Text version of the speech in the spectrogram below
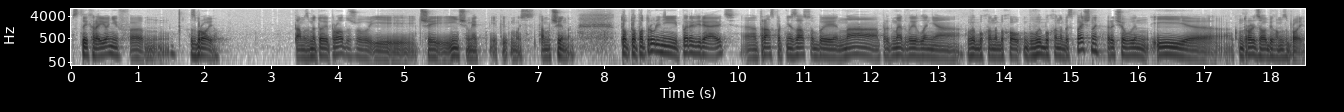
з тих районів е, зброю. Там з метою продажу і, чи іншим як, якимось там чином. Тобто патрульні перевіряють е, транспортні засоби на предмет виявлення вибухонебезпечних речовин і е, контроль за обігом зброї.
